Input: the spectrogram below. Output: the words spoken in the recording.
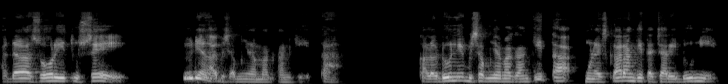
adalah sorry to say, dunia nggak bisa menyelamatkan kita. Kalau dunia bisa menyelamatkan kita, mulai sekarang kita cari dunia.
